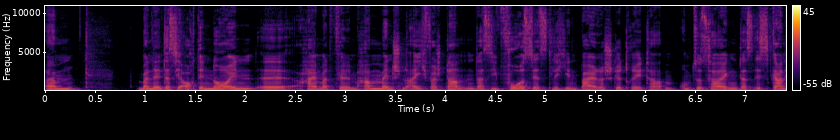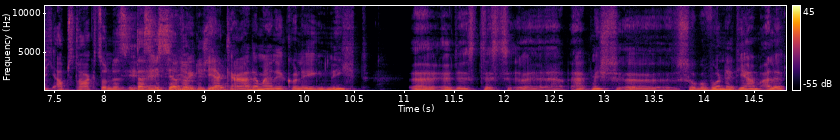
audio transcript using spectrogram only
Ähm, man nennt das ja auch den neuen äh, Heimatfilm. Haben Menschen eigentlich verstanden, dass sie vorsätzlich in Bayerisch gedreht haben, um zu zeigen, das ist gar nicht abstrakt, sondern das, das ist ja wirklich ja, so? Ja, gerade meine Kollegen nicht. Äh, das, das äh, hat mich äh, so gewundert. Die haben alle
